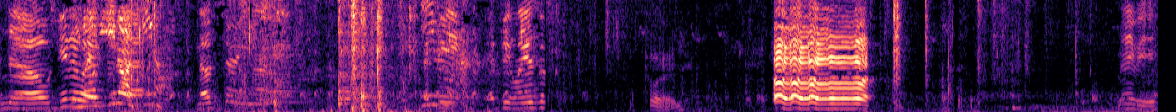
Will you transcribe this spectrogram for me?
No, get away. No, you not, you not. No, sir, you not. If he, if he lands a cord. Maybe.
